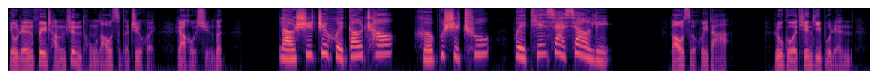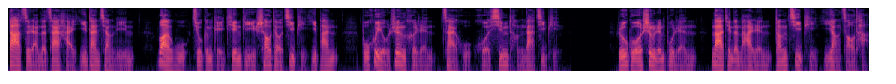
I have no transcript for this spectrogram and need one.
有人非常认同老子的智慧，然后询问：老师智慧高超，何不是出，为天下效力？老子回答：如果天地不仁，大自然的灾害一旦降临，万物就跟给天地烧掉祭品一般，不会有任何人在乎或心疼那祭品。如果圣人不仁，那天的拿人当祭品一样糟蹋。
